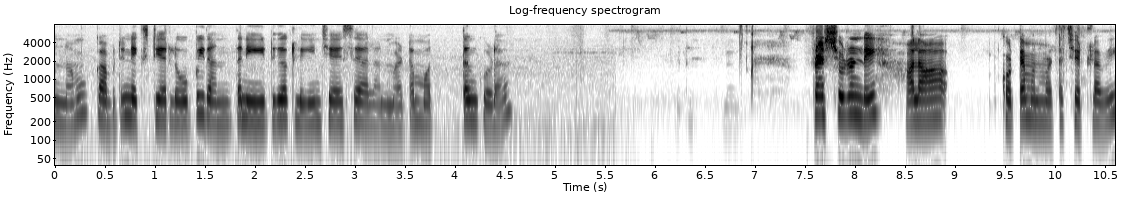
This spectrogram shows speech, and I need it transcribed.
ఉన్నాము కాబట్టి నెక్స్ట్ ఇయర్ లోపు ఇదంతా నీట్గా క్లీన్ చేసేయాలన్నమాట మొత్తం కూడా. ఫ్రెష్ చూడండి అలా కొట్టామన్నమాట చెట్లు అవి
